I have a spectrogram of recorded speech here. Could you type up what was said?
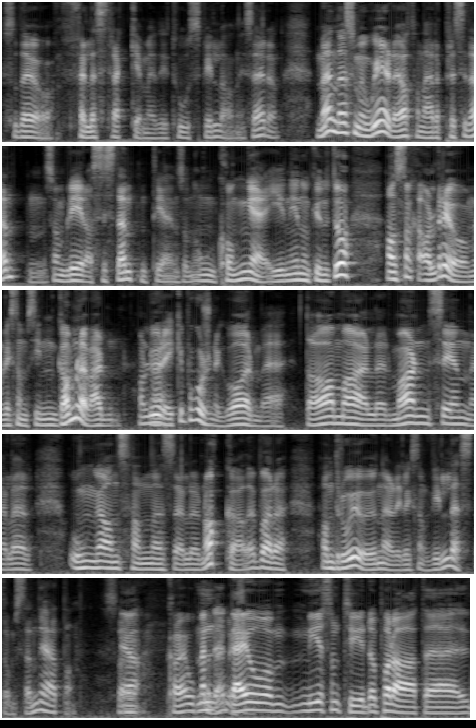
Så det er jo fellestrekket med de to spillene i serien. Men det som er weird, er at han er presidenten, som blir assistenten til en sånn ung konge i Nino Kuni 2, han snakker aldri om liksom sin gamle verden. Han lurer ikke på hvordan det går med dama eller mannen sin eller ungene hans eller noe. Det er bare Han dro jo under de liksom villeste omstendighetene. Så ja. Men det, liksom? det er jo mye som tyder på da at, eh,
